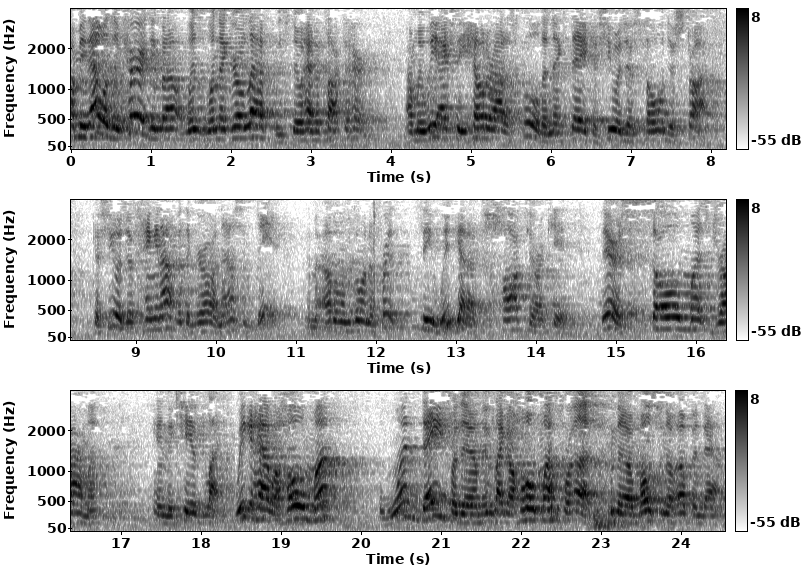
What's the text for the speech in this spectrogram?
I mean, that was encouraging, but when, when that girl left, we still had to talk to her. I mean, we actually held her out of school the next day because she was just so distraught. Because she was just hanging out with the girl, and now she's dead and the other one's going to prison. See, we've got to talk to our kids. There is so much drama in the kid's life. We can have a whole month. One day for them is like a whole month for us, the emotional up and down.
